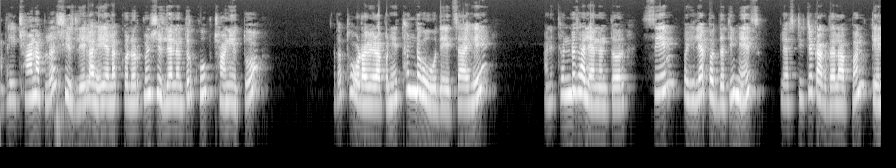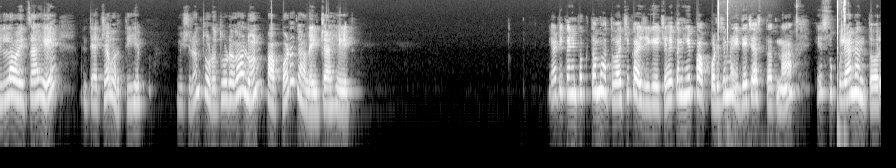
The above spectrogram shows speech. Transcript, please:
आता हे छान आपलं शिजलेलं आहे याला कलर पण शिजल्यानंतर खूप छान येतो. आता थोडा वेळ आपण हे थंड होऊ द्यायचं आहे. आणि थंड झाल्यानंतर सेम पहिल्या पद्धतीनेच प्लॅस्टिकच्या कागदाला आपण तेल लावायचं आहे. त्याच्यावरती हे मिश्रण थोडं थोडं घालून पापड घालायचे आहेत. या ठिकाणी फक्त महत्त्वाची काळजी घ्यायची आहे. कारण हे पापड जे मैद्याचे असतात ना हे सुकल्यानंतर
